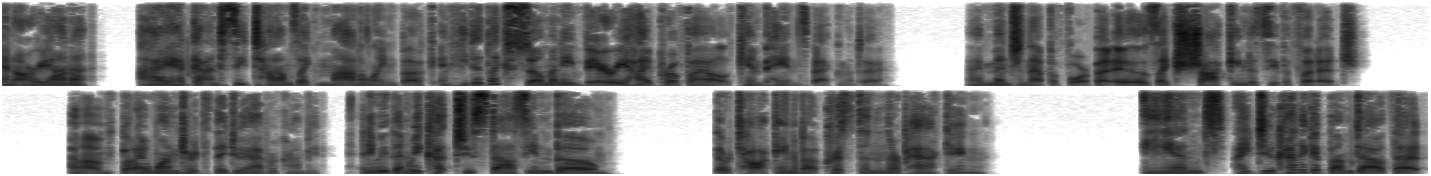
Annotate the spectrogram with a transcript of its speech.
and Ariana, I had gotten to see Tom's like modeling book, and he did like so many very high profile campaigns back in the day. I mentioned that before, but it was like shocking to see the footage. Um, but I wondered, did they do Abercrombie? Anyway, then we cut to Stassi and Beau. They're talking about Kristen and they're packing. And I do kind of get bummed out that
